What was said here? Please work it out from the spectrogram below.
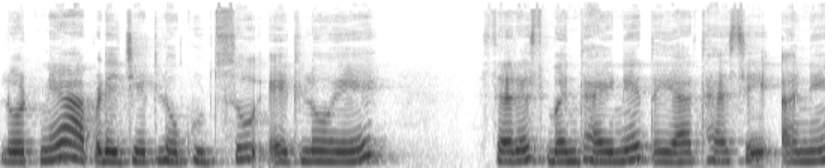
લોટને આપણે જેટલો ઘૂંટશું એટલો એ સરસ બંધાઈને તૈયાર થશે અને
